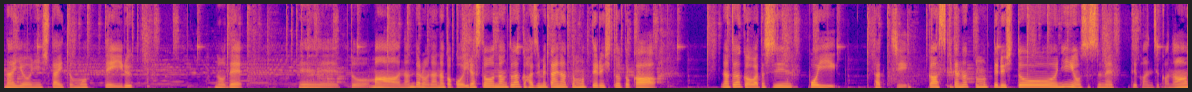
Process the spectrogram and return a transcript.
内容にしたいと思っているのでえっ、とまあなんだろうななんかこうイラストをなんとなく始めたいなと思ってる人とかなんとなく私っぽいタッチが好きだなと思ってる人におすすめって感じかな。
